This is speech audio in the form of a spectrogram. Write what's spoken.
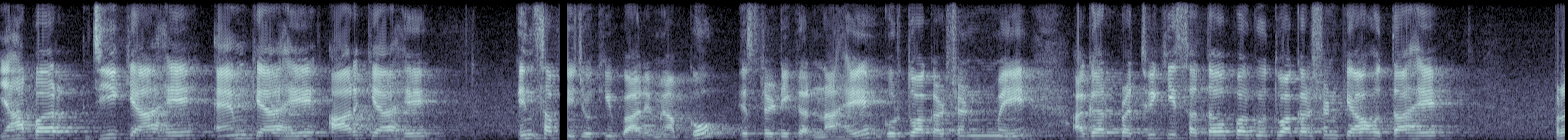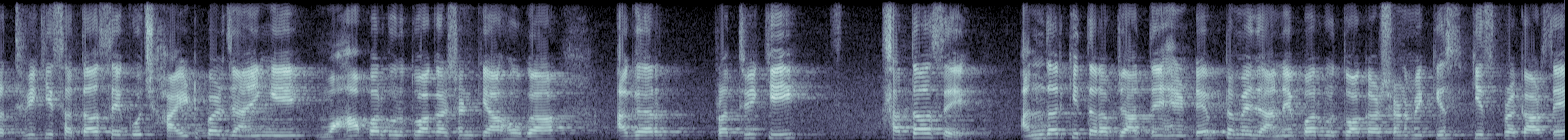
यहाँ पर g क्या है, m क्या है, r क्या है, इन सब चीज़ों के बारे में आपको स्टडी करना है। गुरुत्वाकर्षण में अगर पृथ्वी की सतह पर गुरुत्वाकर्षण क्या होता है? पृथ्वी की सतह से कुछ हाइट पर जाएँगे, वहाँ पर गुरुत्वाकर्षण क्या होगा? अगर पृथ्वी की सतह से अंदर की तरफ़ जाते हैं डेप्ट में जाने पर गुरुत्वाकर्षण में किस किस प्रकार से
